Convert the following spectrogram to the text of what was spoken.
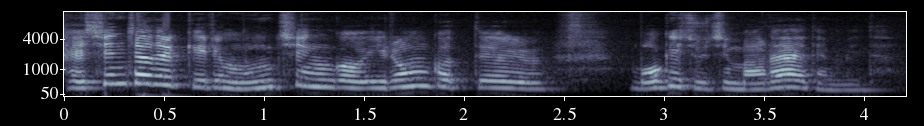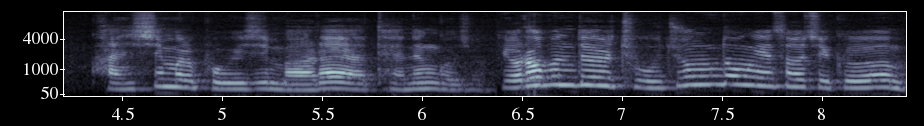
배신자들끼리 뭉친 거 이런 것들 먹이 주지 말아야 됩니다. 관심을 보이지 말아야 되는 거죠. 여러분들 조중동에서 지금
